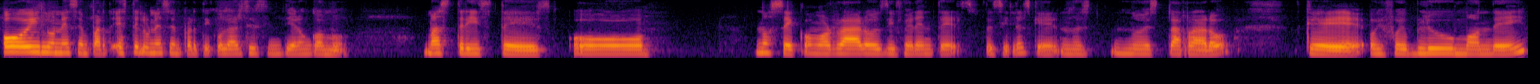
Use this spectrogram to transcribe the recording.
hoy lunes en este lunes en particular se sintieron como más tristes o no sé, como raros, diferentes, decirles que no, es, no está raro que hoy fue Blue Monday,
